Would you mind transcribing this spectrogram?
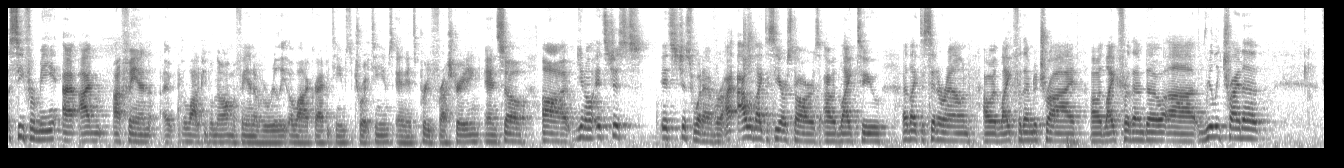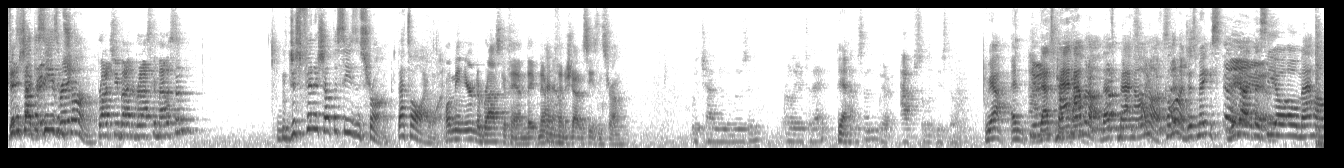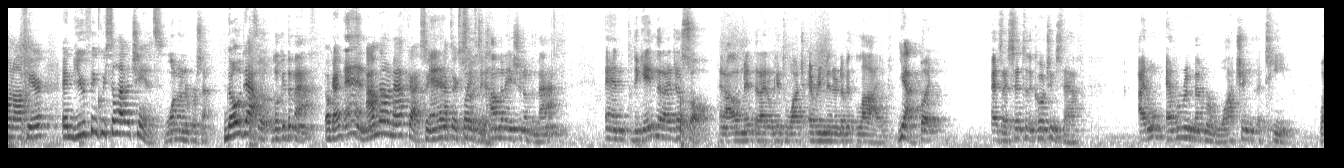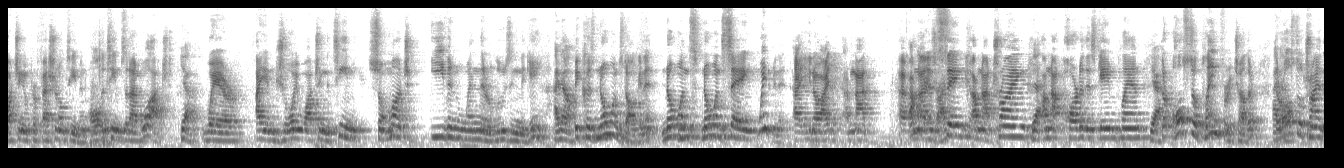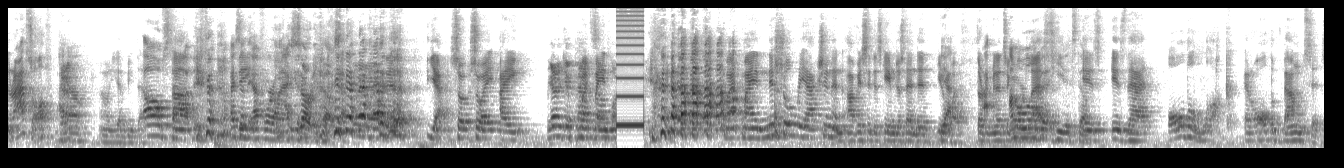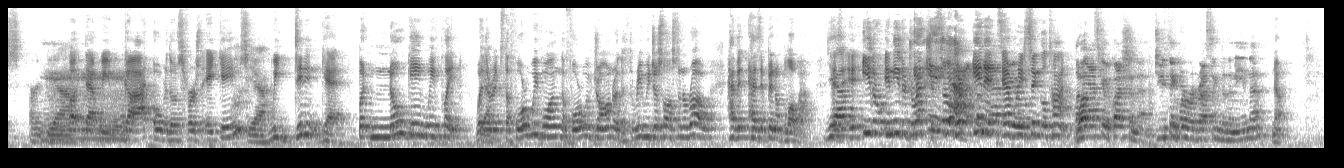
See, for me, I, I'm a fan. I, a lot of people know I'm a fan of a really a lot of crappy teams, Detroit teams, and it's pretty frustrating. And so, uh, you know, it's just it's just whatever. I, I would like to see our stars. I would like to. I'd like to sit around. I would like for them to try. I would like for them to uh, really try to finish out the season strong. Brought to you by Nebraska Medicine. Just finish out the season strong. That's all I want. Well, I mean, you're a Nebraska fan. They've I never know. finished out a season strong. with Chattanooga losing earlier today. Yeah. Madison, we are absolutely still. Yeah, and Yeah, that's Matt Hamanoff. That's Matt Hamanoff. come on, just make. Yeah, we got yeah, the. COO Matt Hamanoff here, and you think we still have a chance? One hundred percent. No doubt. So look at the math. okay. And I'm not a math guy, so you're and gonna have to explain so to it's a combination of the math and the game that I just saw. And I'll admit that I don't get to watch every minute of it live. Yeah. But as I said to the coaching staff, I don't ever remember watching a team, watching a professional team, and all the teams that I've watched, Yeah. where I enjoy watching the team so much, even when they're losing the game. I know. because no one's dogging it. No one's no one's saying, "Wait a minute, I, you know, I, I'm not." I- I'm, I'm not not in trying. sync. I'm not trying. Yeah. I'm not part of this game plan. Yeah. They're all still playing for each other. They're all still trying their ass off. I know. Oh, you gotta beat that. Oh, stop! Uh, I said the F word on He's accident. already cussed. yeah. So so I, I We got to give my, Pat my, some. my, my initial reaction, and obviously this game just ended, you know, Yeah. what, 30 I- minutes ago I'm a or little less, bit heated still. is is that all the luck and all the bounces Or- yeah. uh, that we got over those first eight games, Yeah. we didn't get, but no game we've played, whether Yeah. it's the four we've won, the four we've drawn, or the three we just lost in a row, have it has it been a blowout? Has Yeah. it- it- either in either direction. it- so yeah. we're in it every you- single time. Let What- me ask you a question then. Do you think we're regressing to the mean then? No.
